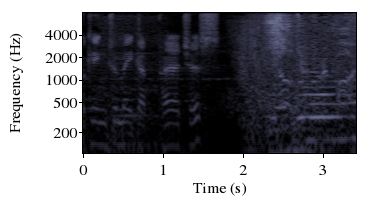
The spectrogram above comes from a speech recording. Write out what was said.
Looking to make a purchase? Soldiers, report!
